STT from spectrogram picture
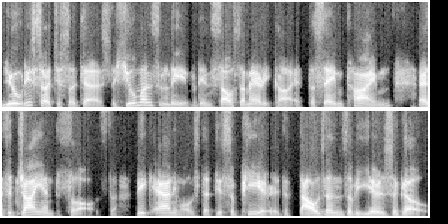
New research suggests humans lived in South America at the same time as giant sloths, big animals that disappeared thousands of years ago.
